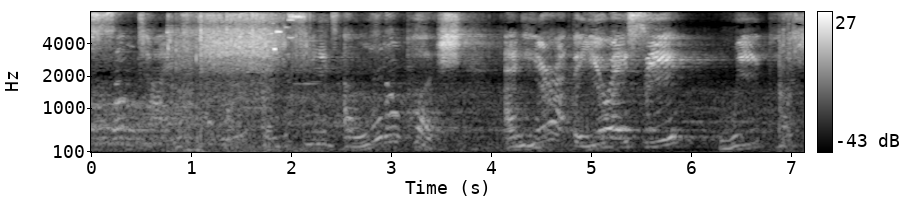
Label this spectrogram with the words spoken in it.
Sometimes needs a little push. And here at the UAC, we push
